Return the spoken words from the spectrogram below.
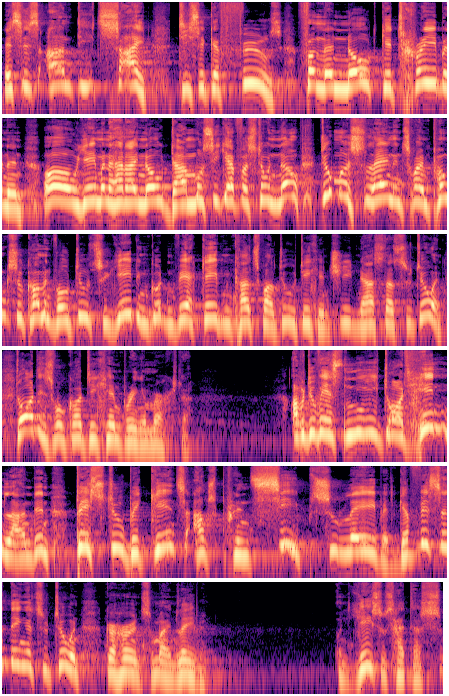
Es ist an die Zeit, diese Gefühls von der Not getriebenen, oh, jemand hat eine Not, da muss ich etwas tun. No, du musst lernen, zu einem Punkt zu kommen, wo du zu jedem guten Werk geben kannst, weil du dich entschieden hast, das zu tun. Dort ist, wo Gott dich hinbringen möchte. Aber du wirst nie dorthin landen, bis du beginnst, aus Prinzip zu leben. Gewisse Dinge zu tun gehören zu meinem Leben. Und Jesus hat das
